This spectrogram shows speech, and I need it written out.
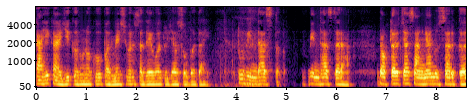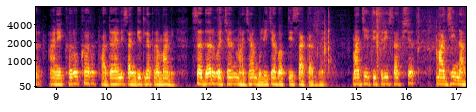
काही काळजी करू नको परमेश्वर सदैव तुझ्यासोबत आहे. तू बिंदास्त बिंदास्त राहा. डॉक्टरच्या सांगण्यानुसार कर आणि खरोखर फादरांनी सांगितल्याप्रमाणे सदर वचन माझ्या मुलीच्या बाबतीत साकार झाले. माझी तिसरी साक्ष माझी नात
